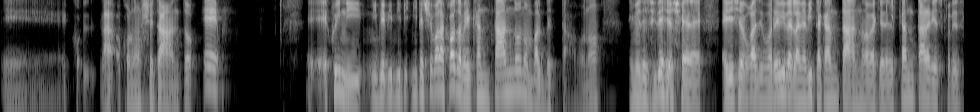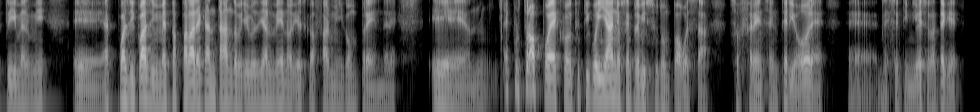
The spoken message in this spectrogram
e co- la conosce tanto e, e quindi mi, mi- mi- piaceva la cosa perché cantando non balbettavo, no? Il mio desiderio c'era e dicevo quasi vorrei vivere la mia vita cantando, no? Perché nel cantare riesco ad esprimermi e quasi quasi mi metto a parlare cantando perché così almeno riesco a farmi comprendere. E, e purtroppo, ecco, tutti quegli anni ho sempre vissuto un po' questa sofferenza interiore eh, del sentirmi diverso, tant'è che,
